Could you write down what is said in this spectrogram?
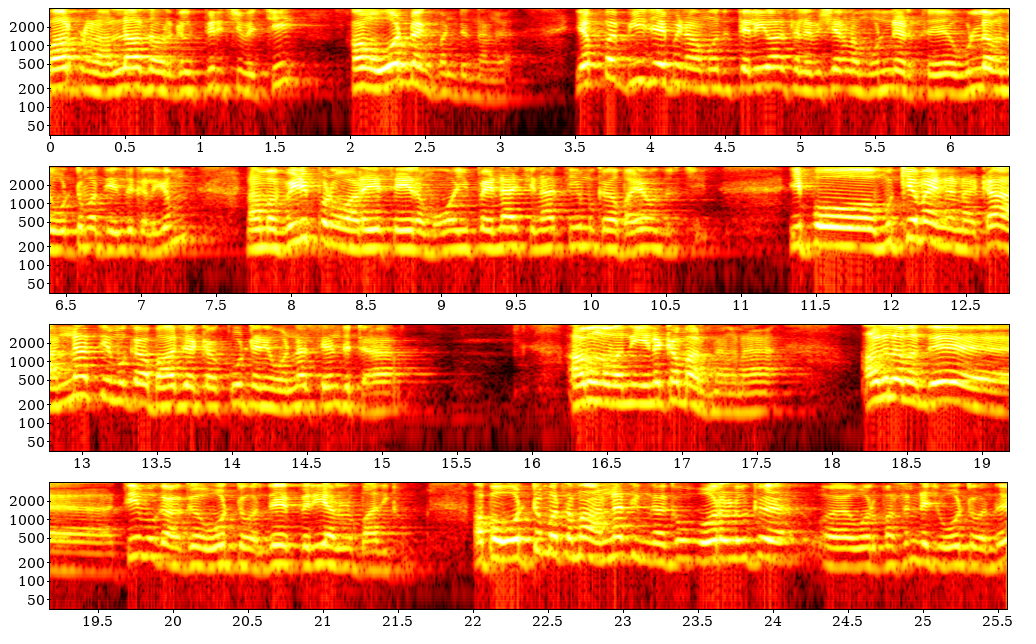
பார்ப்பனர் அல்லாதவர்கள் பிரித்து வச்சு அவங்க ஓட் பேங்க் பண்ணிட்டு இருந்தாங்க. எப்போ பிஜேபி நாம் வந்து தெளிவாக சில விஷயங்களை முன்னெடுத்து உள்ளே வந்து ஒட்டுமொத்த இந்துக்களையும் நம்ம விழிப்புணர்வு அடைய செய்கிறோமோ இப்போ என்னாச்சுன்னா திமுக பயம் வந்துருச்சு. இப்போது முக்கியமாக என்னென்னாக்கா அண்ணா திமுக பாஜக கூட்டணி ஒன்றா சேர்ந்துட்டா அவங்க வந்து இணக்கமாக இருந்தாங்கன்னா அதில் வந்து திமுகவுக்கு ஓட்டு வந்து பெரிய அளவில் பாதிக்கும். அப்போ ஒட்டுமொத்தமாக அண்ணா திமுகவுக்கு ஓரளவுக்கு ஒரு பர்சன்டேஜ் ஓட்டு வந்து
